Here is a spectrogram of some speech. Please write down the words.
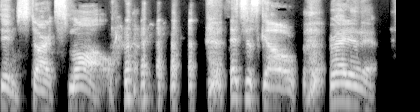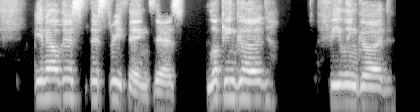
Didn't start small. Let's just go right in there. You know there's there's three things. There's looking good feeling good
